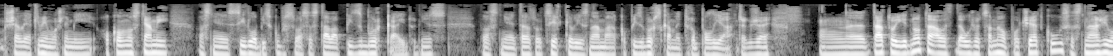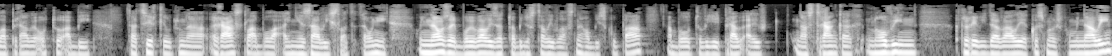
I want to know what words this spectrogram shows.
všelijakými možnými okolnostiami vlastne sídlo biskupstva sa stáva Pittsburgh aj dodnes vlastne táto církev je známa ako Pittsburghská metropolia. Takže táto jednota, ale teda už od samého počiatku sa snažila práve o to, aby tá církev tu rástla a bola aj nezávislá. Teda oni, oni naozaj bojovali za to, aby dostali vlastného biskupa a bolo to vidieť práve aj na stránkach novín, ktoré vydávali, ako sme už spomínali.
